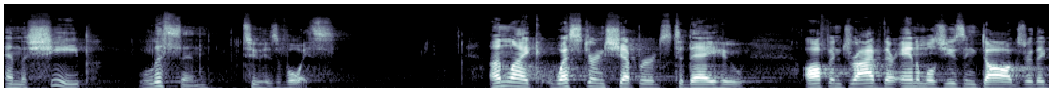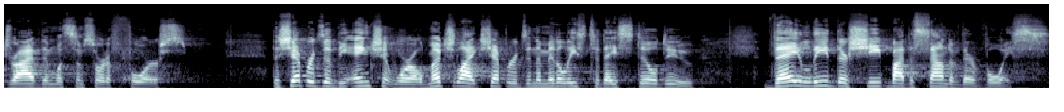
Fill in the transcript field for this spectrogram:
and the sheep listen to his voice. Unlike Western shepherds today who often drive their animals using dogs or they drive them with some sort of force, the shepherds of the ancient world, much like shepherds in the Middle East today still do, they lead their sheep by the sound of their voice.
